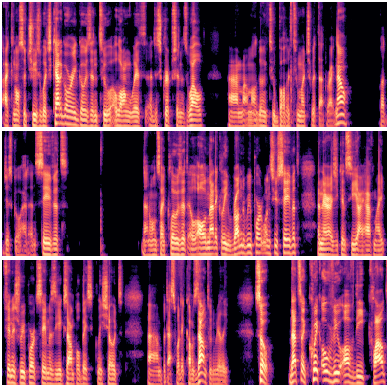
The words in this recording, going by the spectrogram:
I can also choose which category it goes into along with a description as well. Um, I'm not going to bother too much with that right now, but just go ahead and save it. Then once I close it, it will automatically run the report once you save it. And there, as you can see, I have my finished report, same as the example basically showed. Um, but that's what it comes down to really. So that's a quick overview of the cloud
